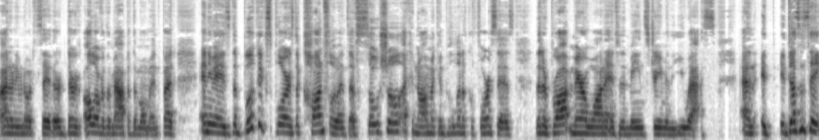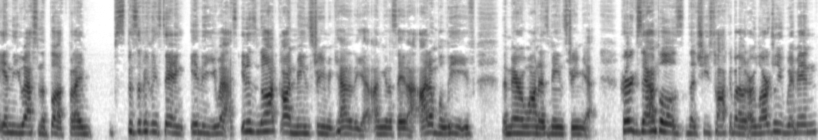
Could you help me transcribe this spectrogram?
I don't even know what to say. They're they're all over the map at the moment. But anyways, the book explores the confluence of social, economic, and political forces that have brought marijuana into the mainstream in the US. And it, it doesn't say in the US in the book, but I'm specifically saying in the US. It has not gone mainstream in Canada yet. I'm gonna say that. I don't believe that marijuana is mainstream yet. Her examples that she's talked about are largely women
